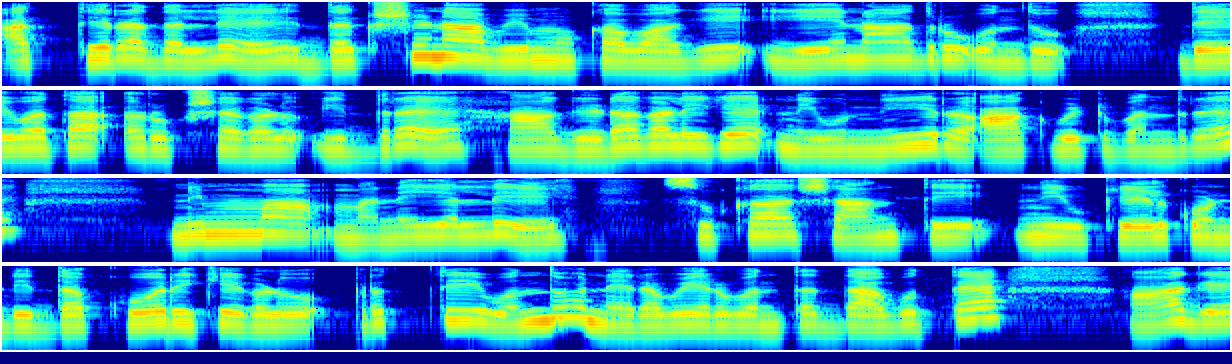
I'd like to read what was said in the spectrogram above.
ಹತ್ತಿರದಲ್ಲೇ ದಕ್ಷಿಣಾಭಿಮುಖವಾಗಿ ಏನಾದರೂ ಒಂದು ದೇವತಾ ವೃಕ್ಷಗಳು ಇದ್ದರೆ ಆ ಗಿಡಗಳಿಗೆ ನೀವು ನೀರು ಹಾಕ್ಬಿಟ್ಟು ಬಂದರೆ ನಿಮ್ಮ ಮನೆಯಲ್ಲಿ ಸುಖ, ಶಾಂತಿ ನೀವು ಕೇಳಿಕೊಂಡಿದ್ದ ಕೋರಿಕೆಗಳು ಪ್ರತಿಯೊಂದು ನೆರವೇರುವಂಥದ್ದಾಗುತ್ತೆ. ಹಾಗೆ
